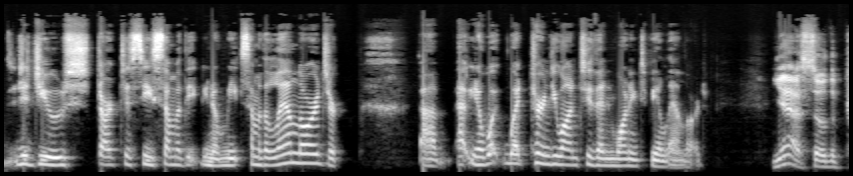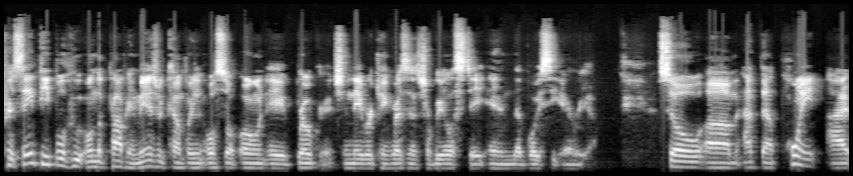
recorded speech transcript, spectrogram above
Did you start to see some of the, you know, meet some of the landlords, or um, uh, you know, what what turned you on to then wanting to be a landlord? Yeah, so the same people who own the property management company also own a brokerage, and they were doing residential real estate in the Boise area. So um, at that point, I,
